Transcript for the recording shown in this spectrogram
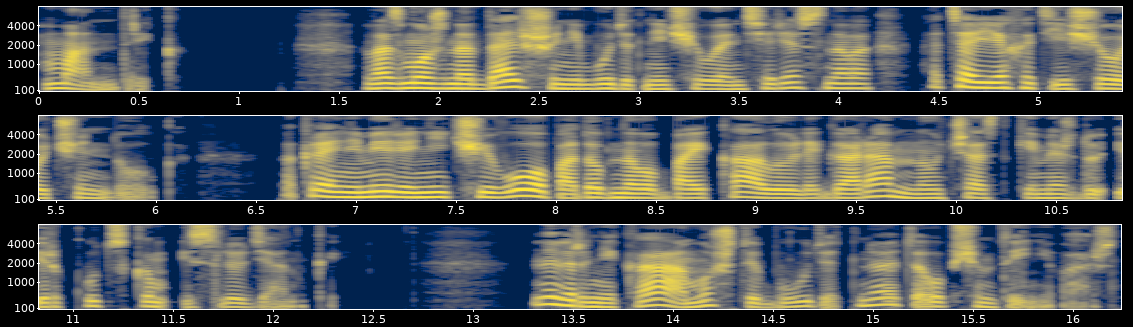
Мандрик. Возможно, дальше не будет ничего интересного, хотя ехать еще очень долго. По крайней мере, ничего подобного Байкалу или горам на участке между Иркутском и Слюдянкой. Наверняка, а может и будет, но это, в общем-то, и не важно.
